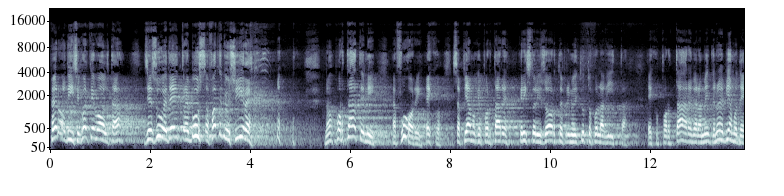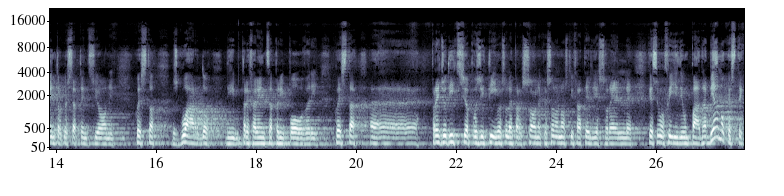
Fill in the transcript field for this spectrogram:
Però dice qualche volta Gesù è dentro e bussa, fatemi uscire. No? Portatemi fuori. Ecco, sappiamo che portare Cristo risorto è prima di tutto con la vita. Ecco, portare veramente, noi abbiamo dentro queste attenzioni, questo sguardo di preferenza per i poveri, questo eh, pregiudizio positivo sulle persone che sono nostri fratelli e sorelle, che siamo figli di un padre. Abbiamo queste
